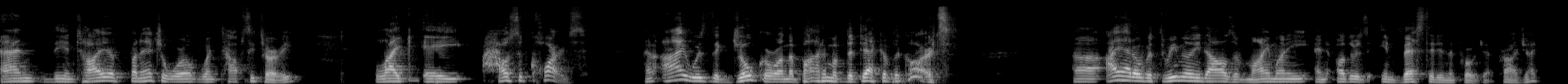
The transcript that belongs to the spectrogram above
And the entire financial world went topsy turvy like a house of cards. And I was the joker on the bottom of the deck of the cards. Uh, I had over $3 million of my money and others invested in the project project.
